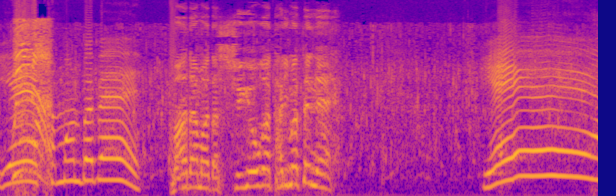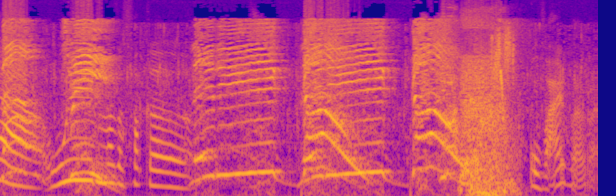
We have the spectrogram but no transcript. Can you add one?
イエーイカモンベベーまだまだ修行が足りませんね。イエーイウィーレディーゴーおわいわいわ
